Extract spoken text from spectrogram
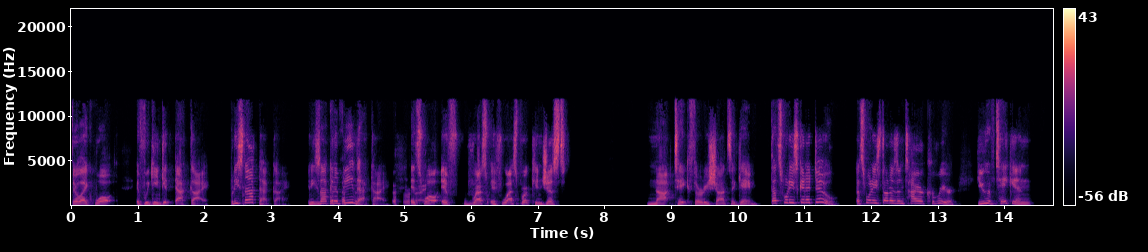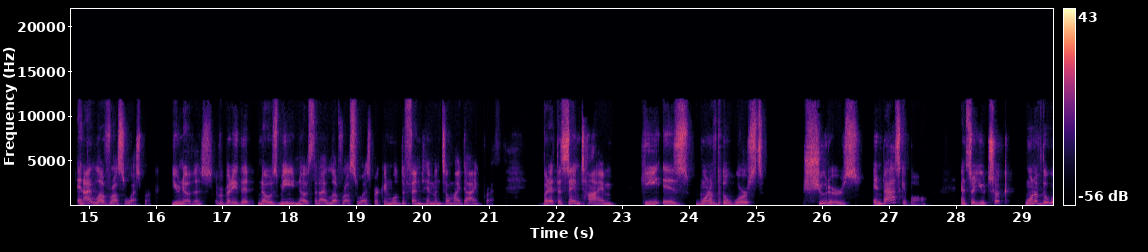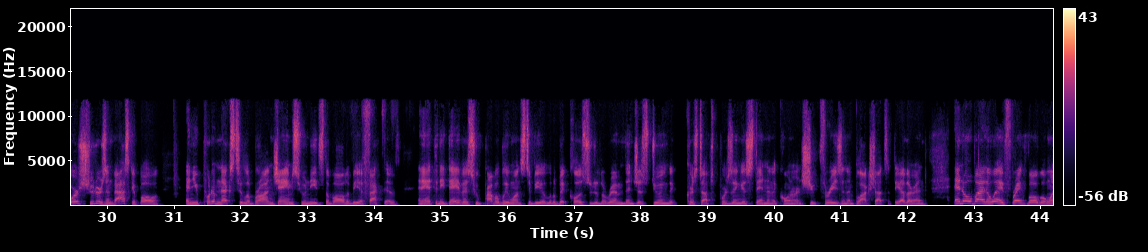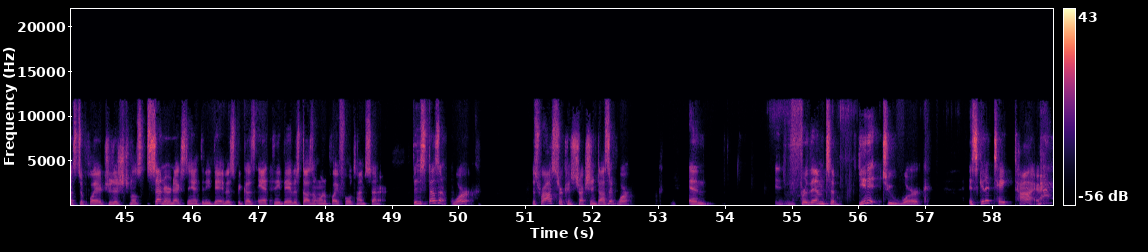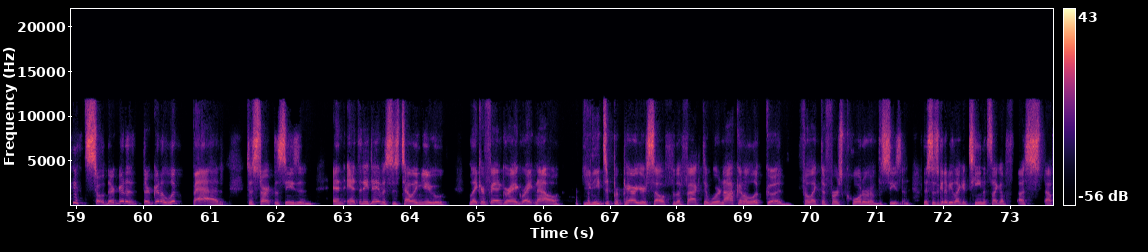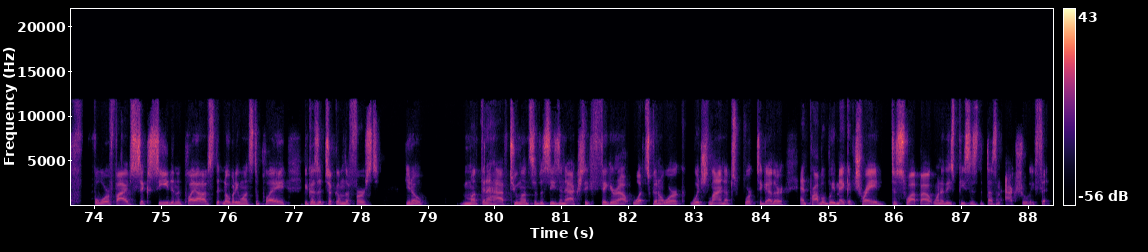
They're like, well, if we can get that guy, but he's not that guy. And he's not going to be that guy. It's well, if West, if Westbrook can just not take 30 shots a game, that's what he's going to do. That's what he's done his entire career. You have taken, and I love Russell Westbrook. You know this. Everybody that knows me knows that I love Russell Westbrook and will defend him until my dying breath. But at the same time, he is one of the worst shooters in basketball. And so you took one of the worst shooters in basketball and you put him next to LeBron James, who needs the ball to be effective, and Anthony Davis, who probably wants to be a little bit closer to the rim than just doing the Kristaps Porzingis stand in the corner and shoot threes and then block shots at the other end. And oh, by the way, Frank Vogel wants to play a traditional center next to Anthony Davis because Anthony Davis doesn't want to play full time center. This doesn't work. This roster construction doesn't work. And for them to get it to work, it's going to take time. so they're going to they're going to look bad to start the season. And Anthony Davis is telling you, Laker fan Greg, right now, you need to prepare yourself for the fact that we're not going to look good for like the first quarter of the season. This is going to be like a team that's like a, a, a four, five, six seed in the playoffs that nobody wants to play because it took them the first, you know, month and a half, two months of the season to actually figure out what's going to work, which lineups work together, and probably make a trade to swap out one of these pieces that doesn't actually fit.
